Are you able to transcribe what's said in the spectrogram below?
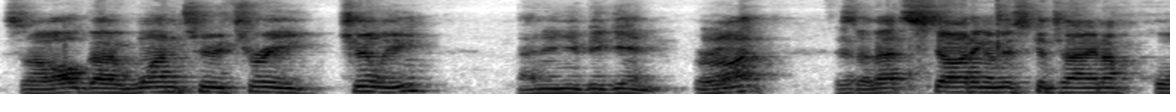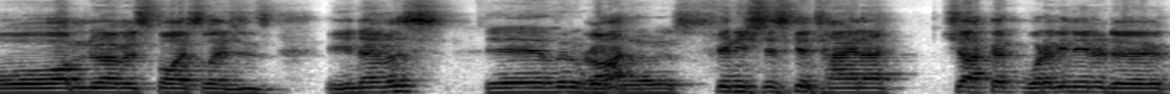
So I'll go one, two, three, chili, and then you begin. All right. Yep. So that's starting on this container. Oh, I'm nervous, Spice Legends. Are you nervous? Yeah, a little Right. bit nervous. finish this container, chuck it, whatever you need to do,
